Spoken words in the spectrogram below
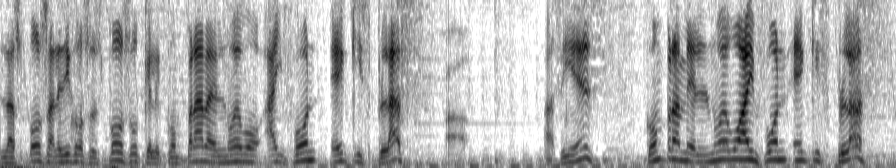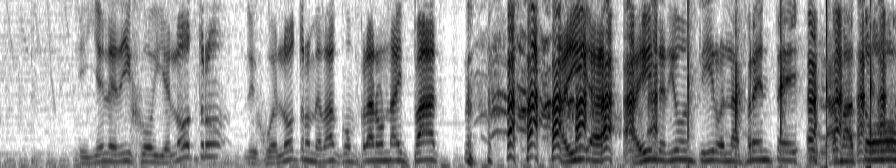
la esposa, le dijo a su esposo que le comprara el nuevo iPhone X Plus. Así es cómprame el nuevo iPhone X Plus. Y él le dijo, ¿y el otro? Dijo, el otro me va a comprar un iPad. Ahí, ahí le dio un tiro en la frente y la mató.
